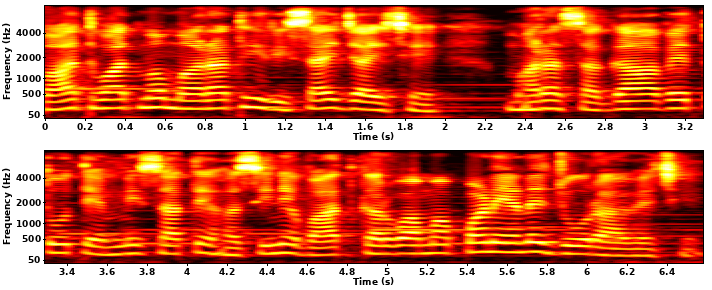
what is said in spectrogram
વાત વાતમાં મારાથી રિસાઈ જાય છે. મારા સગા આવે તો તેમની સાથે હસીને વાત કરવામાં પણ એને જોર આવે છે.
